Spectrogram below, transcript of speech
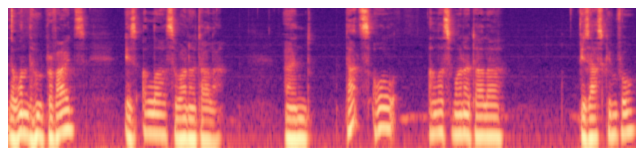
the one who provides is Allah subhanahu wa ta'ala. And that's all Allah subhanahu wa ta'ala is asking for.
